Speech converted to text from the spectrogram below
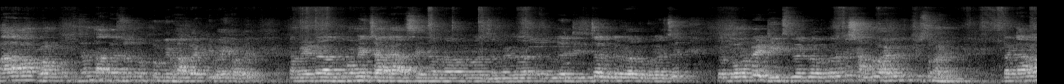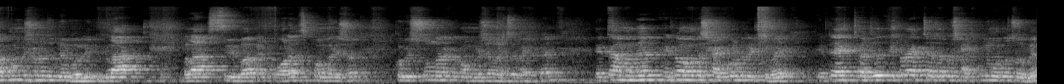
মালামাল গ্রহণ করতে চান, তাদের জন্য খুবই ভালো একটি বাইক হবে। কারণ এটা অনেক জায়গা আছে, এটা ব্যবহার করার জন্য। এটা ডিজিটাল মিটার ব্যবহার করেছে তো দুটোটাই ডিজিটাল ব্যবহার করেছে সামনে হাইড্রোলিক পিছনে হাইড্রোলিক এটা কালার কম্বিনেশন যদি বলি black black silver orange combination খুবই সুন্দর একটা কম্বিনেশন হয়েছে বাইকটা এটা আমাদের এটা আমাদের ভোল্টের একটি বাইক এটা এক চার্জে এটাও এক চার্জে ষাট কিলো মতো চলবে।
